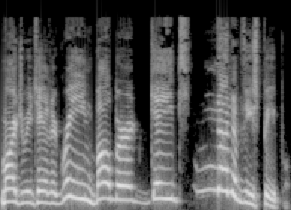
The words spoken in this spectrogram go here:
Marjorie Taylor Greene, Boebert, Gaetz, none of these people.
